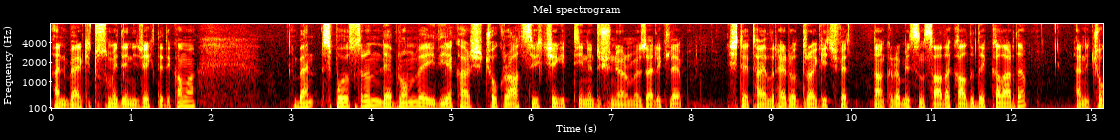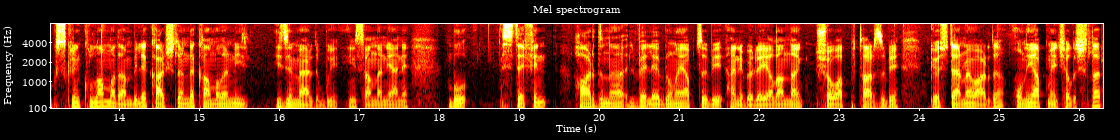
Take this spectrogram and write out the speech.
hani belki tutmayı deneyecek dedik ama ben Spoelstra'nın LeBron ve AD'ye karşı çok rahat switch'e gittiğini düşünüyorum. Özellikle işte Tyler Hero, Dragic ve Duncan Robinson sağda kaldığı dakikalarda hani çok screen kullanmadan bile karşılarında kalmalarını iz- izin verdi bu insanların. Yani bu Steph'in Harden'a ve LeBron'a yaptığı bir hani böyle yalandan show up tarzı bir gösterme vardı. Onu yapmaya çalıştılar.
